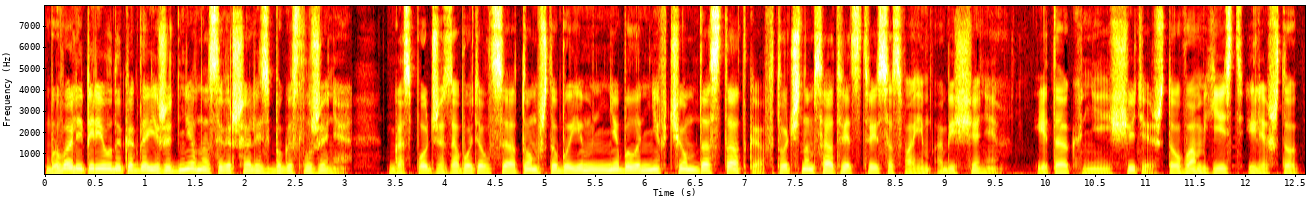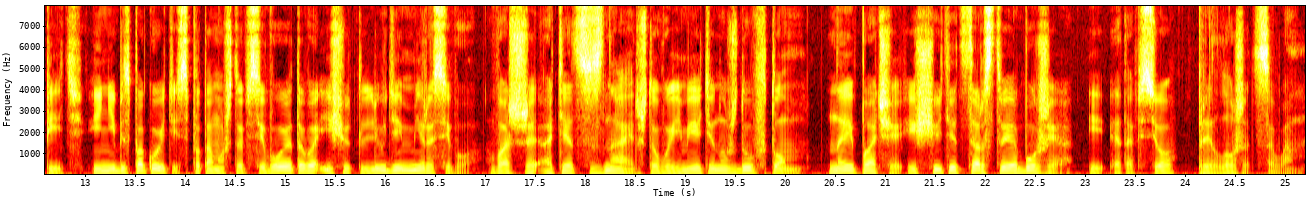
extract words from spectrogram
Бывали периоды, когда ежедневно совершались богослужения. Господь же заботился о том, чтобы им не было ни в чем достатка, в точном соответствии со своим обещанием. Итак, не ищите, что вам есть или что пить, и не беспокойтесь, потому что всего этого ищут люди мира сего. Ваш же Отец знает, что вы имеете нужду в том. Наипаче ищите Царствие Божие, и это все приложится вам.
